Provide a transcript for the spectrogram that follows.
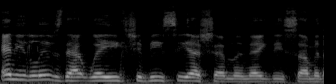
and he lives that way, he should be see Hashem Lenegdi Summit.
